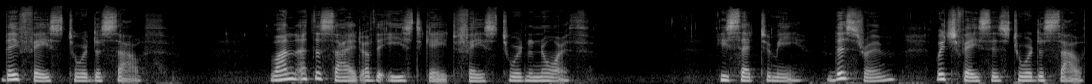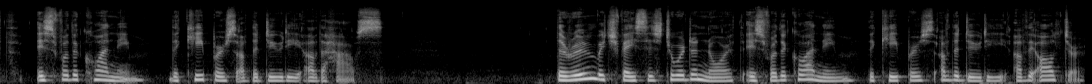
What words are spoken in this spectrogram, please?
They faced toward the south. One at the side of the east gate faced toward the north. He said to me, This room, which faces toward the south, is for the Kohanim, the keepers of the duty of the house. The room which faces toward the north is for the Kohanim, the keepers of the duty of the altar.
